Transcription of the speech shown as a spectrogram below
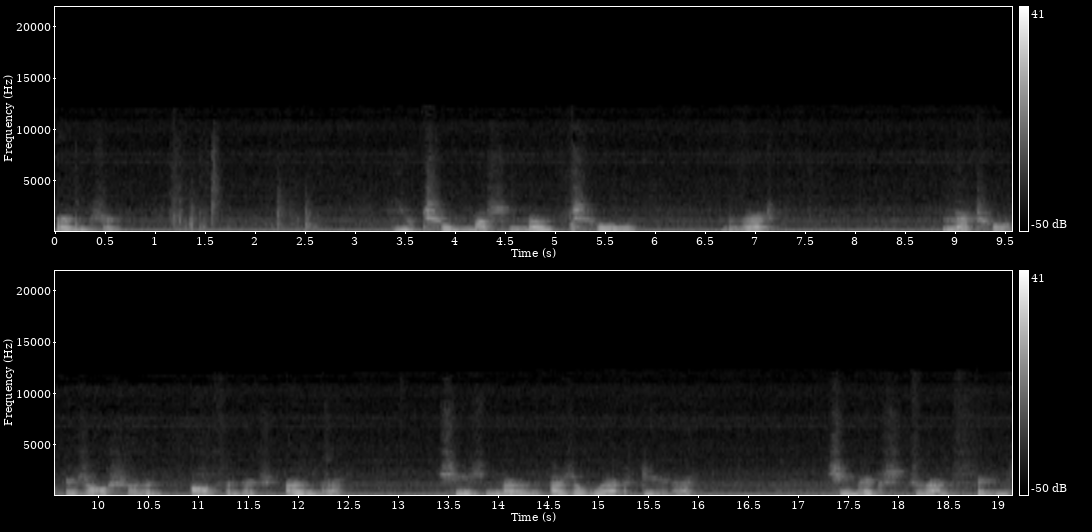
Engine. You two must know too that Lettle is also an orphanage owner. She's known as a work dealer. She makes drug things,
